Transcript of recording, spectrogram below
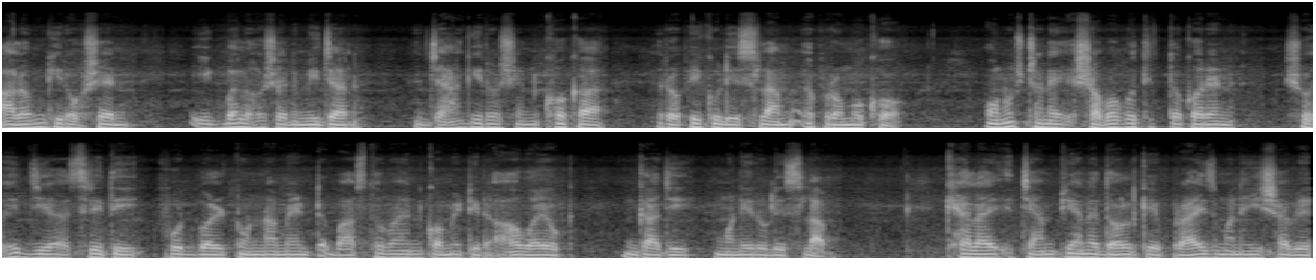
আলমগীর হোসেন, ইকবাল হোসেন মিজান, জাহাঙ্গীর হোসেন খোকা, রফিকুল ইসলাম প্রমুখ। অনুষ্ঠানে সভাপতিত্ব করেন শহীদ জিয়া স্মৃতি ফুটবল টুর্নামেন্ট বাস্তবায়ন কমিটির আহ্বায়ক গাজী মনিরুল ইসলাম। খেলায় চ্যাম্পিয়নের দলকে প্রাইজ মানি হিসাবে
